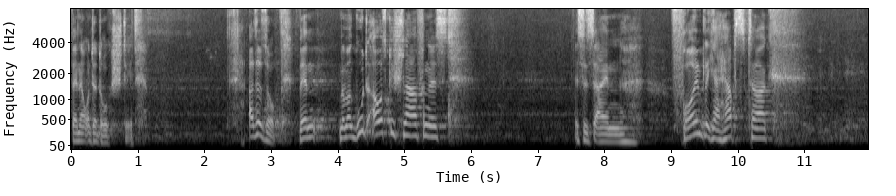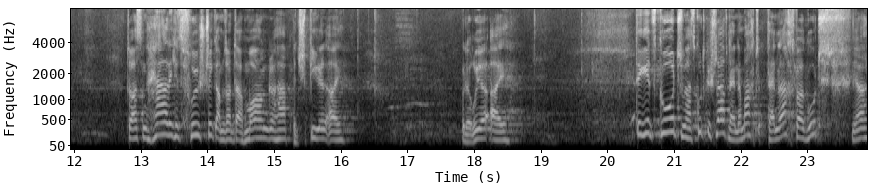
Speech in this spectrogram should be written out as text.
wenn er unter Druck steht. Also so, wenn, wenn man gut ausgeschlafen ist, es ist ein freundlicher Herbsttag, du hast ein herrliches Frühstück am Sonntagmorgen gehabt mit Spiegelei oder Rührei. Dir geht's gut, du hast gut geschlafen, deine Nacht, deine Nacht war gut, ja.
